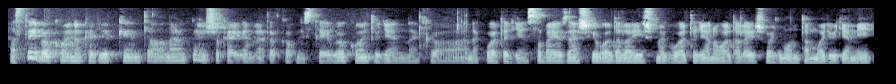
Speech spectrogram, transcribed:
A stablecoinok egyébként a, nagyon sokáig nem lehetett kapni stablecoint, ugye ennek, a, ennek volt egy ilyen szabályozási oldala is, meg volt egy olyan oldala is, hogy mondtam, hogy ugye mi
